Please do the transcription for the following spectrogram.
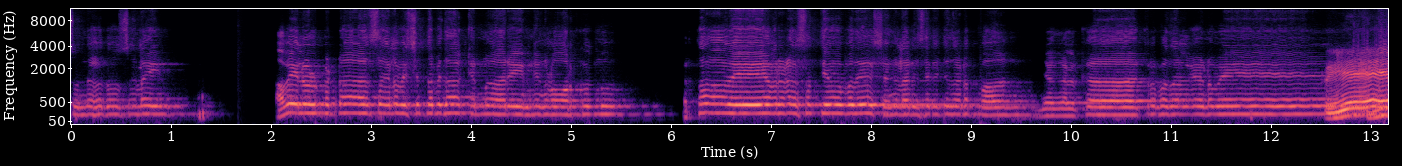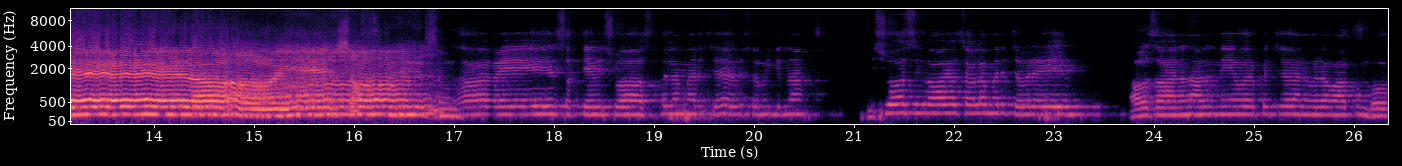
സുന്നഹദോസുകളെയും അവയിൽ ഉൾപ്പെട്ട സകല വിശുദ്ധ പിതാക്കന്മാരെയും ഞങ്ങൾ ഓർക്കുന്നു. കർത്താവേ അവരുടെ സത്യോപദേശങ്ങൾ അനുസരിച്ച് നടപ്പാൻ ഞങ്ങൾക്ക് കൃപ നൽകണമേ. സത്യവിശ്വാസത്തിലും മരിച്ച് വിശ്രമിക്കുന്ന വിശ്വാസികളായ സകല മരിച്ചവരെയും അവസാന നാളിൽ നീ ഉറപ്പിച്ച് അനുകൂലമാക്കുമ്പോൾ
